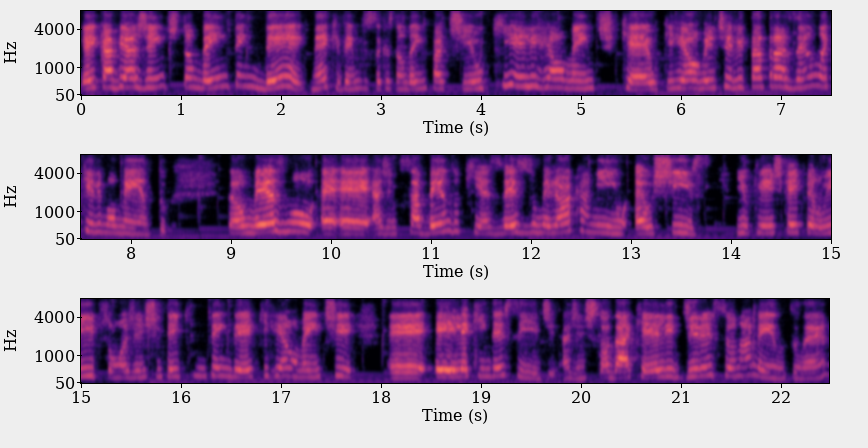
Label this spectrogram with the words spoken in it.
E aí cabe a gente também entender, né, que vem essa questão da empatia, o que ele realmente quer, o que realmente ele está trazendo naquele momento. Então, mesmo é, é, a gente sabendo que às vezes o melhor caminho é o X, e o cliente quer ir pelo Y, a gente tem que entender que realmente é, ele é quem decide. A gente só dá aquele direcionamento, né?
